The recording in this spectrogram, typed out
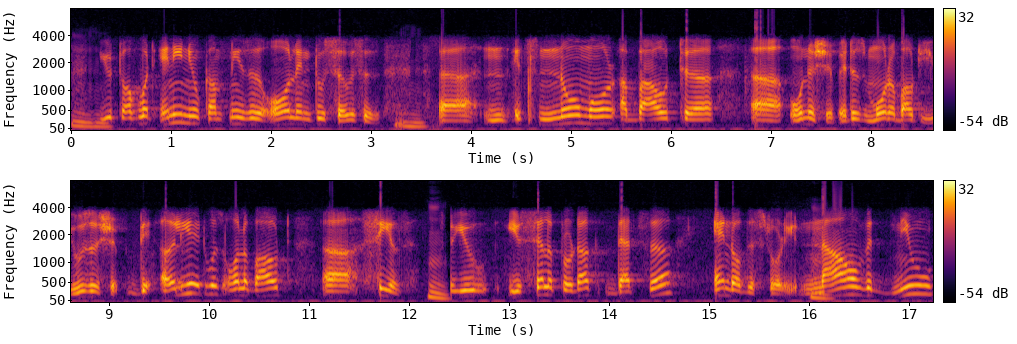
Mm-hmm. You talk about any new companies are all into services. Mm-hmm. Uh, it's no more about uh, uh, ownership. It is more about usership. The, earlier, it was all about uh, sales. Hmm. So you you sell a product. That's the end of the story. Hmm. Now with new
